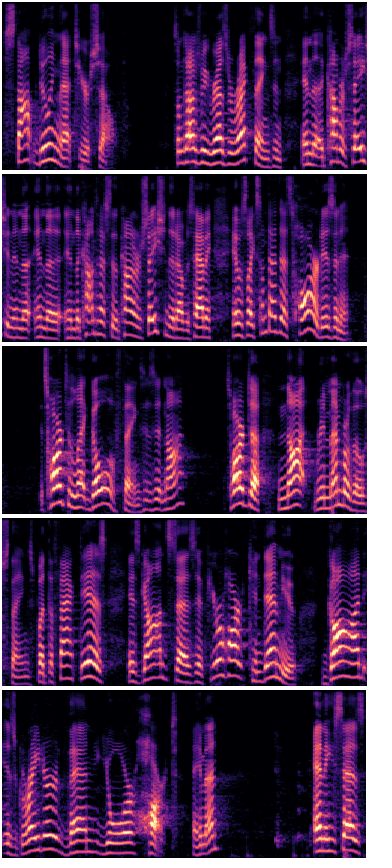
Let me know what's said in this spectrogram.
stop doing that to yourself. Sometimes we resurrect things. And in the conversation, in the, in, the, in the context of the conversation that I was having, it was like sometimes that's hard, isn't it? It's hard to let go of things, is it not? It's hard to not remember those things, but the fact is is God says if your heart condemn you, God is greater than your heart. Amen. And he says,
